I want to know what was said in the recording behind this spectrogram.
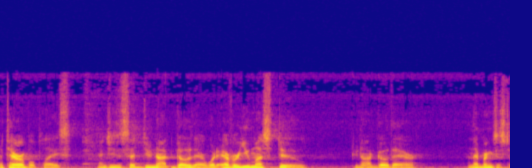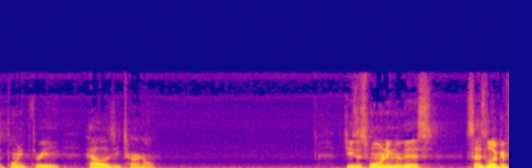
A terrible place. And Jesus said, Do not go there. Whatever you must do, not go there. And that brings us to point three hell is eternal. Jesus' warning of this says, look, if,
